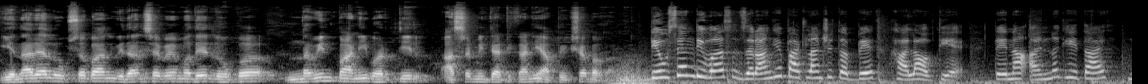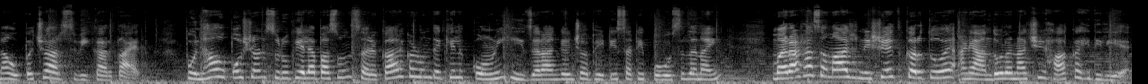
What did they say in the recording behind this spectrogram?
येणाऱ्या लोकसभा आणि विधानसभेमध्ये लोक नवीन पाणी भरतील असं मी त्या ठिकाणी अपेक्षा बघा दिवसेंदिवस जरांगे पाटलांची तब्येत खालावतीये. ते ना अन्न घेतायत ना उपचार स्वीकारतायत. पुन्हा उपोषण सुरू केल्यापासून सरकारकडून देखील कोणीही जरांगेंच्या भेटीसाठी पोहोचलं नाही. मराठा समाज निषेध करतोय आणि आंदोलनाची हाकही दिली आहे.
